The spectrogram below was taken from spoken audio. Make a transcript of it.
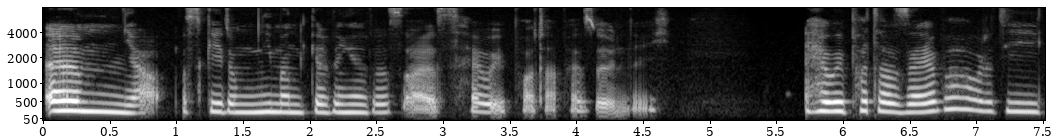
Ähm, ja, es geht um niemand Geringeres als Harry Potter persönlich. Harry Potter selber oder die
